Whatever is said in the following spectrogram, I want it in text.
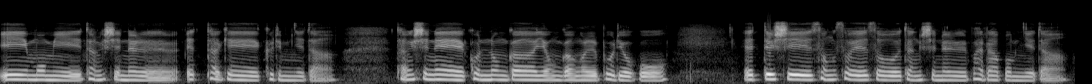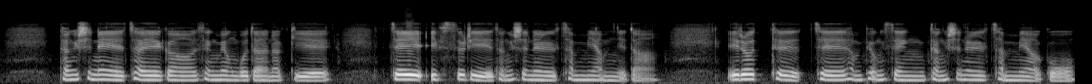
이 몸이 당신을 애타게 그립니다. 당신의 권능과 영광을 보려고 애뜻이 성소에서 당신을 바라봅니다. 당신의 자애가 생명보다 낫기에 제 입술이 당신을 찬미합니다. 이렇듯 제 한평생 당신을 찬미하고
